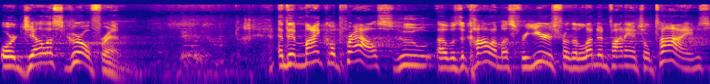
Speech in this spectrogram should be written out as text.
or jealous girlfriend. And then Michael Prowse, who uh, was a columnist for years for the London Financial Times,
